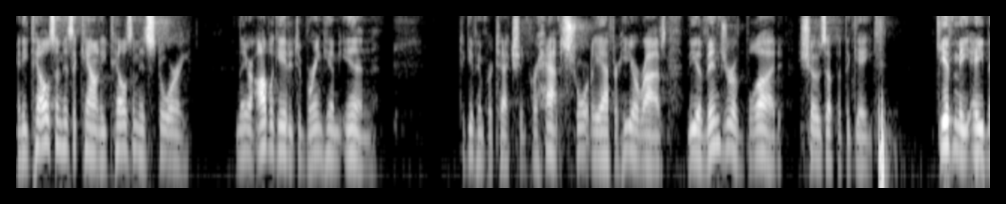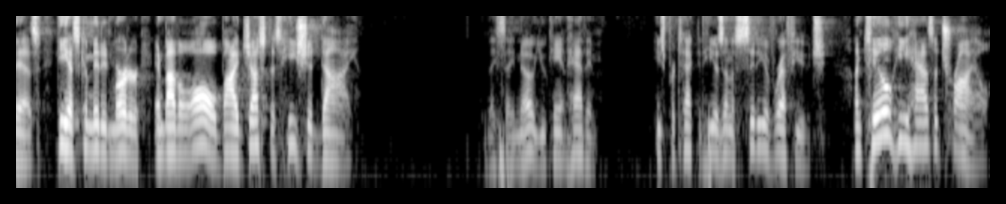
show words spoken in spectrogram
And he tells them his account, he tells them his story. And they are obligated to bring him in to give him protection. Perhaps shortly after he arrives, the avenger of blood shows up at the gate. Give me Abez. He has committed murder, and by the law, by justice, he should die. They say, No, you can't have him. He's protected. He is in a city of refuge until he has a trial.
